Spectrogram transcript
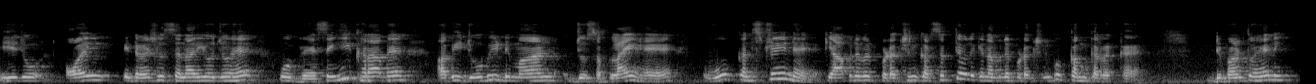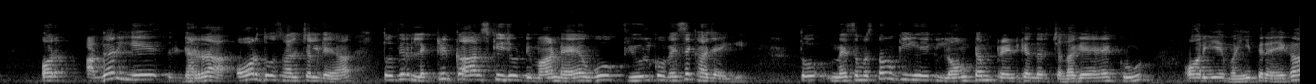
ये जो ऑयल इंटरनेशनल सिनारियो जो है, वो वैसे ही खराब है। अभी जो भी डिमांड जो सप्लाई है, वो कंस्ट्रेंड है कि आपने प्रोडक्शन कर सकते हो, लेकिन आपने प्रोडक्शन को कम कर रखा है। डिमांड तो है नहीं। और अगर ये ढर्रा और दो साल चल गया तो फिर इलेक्ट्रिक कार्स की जो डिमांड है, वो फ्यूल को वैसे खा जाएगी। तो मैं समझता हूँ कि ये एक लॉन्ग टर्म ट्रेंड के अंदर चला गया है क्रूड और ये वहीं पे रहेगा।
